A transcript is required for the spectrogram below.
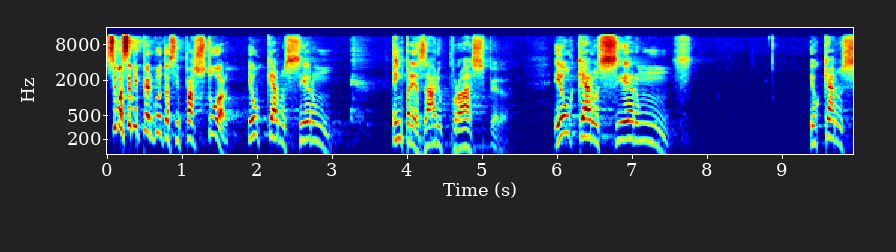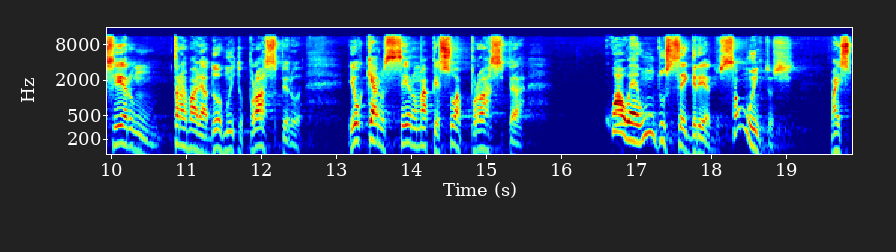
Se você me pergunta assim, pastor, eu quero ser um empresário próspero. Eu quero ser um eu quero ser um trabalhador muito próspero. Eu quero ser uma pessoa próspera. Qual é um dos segredos? São muitos, mas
